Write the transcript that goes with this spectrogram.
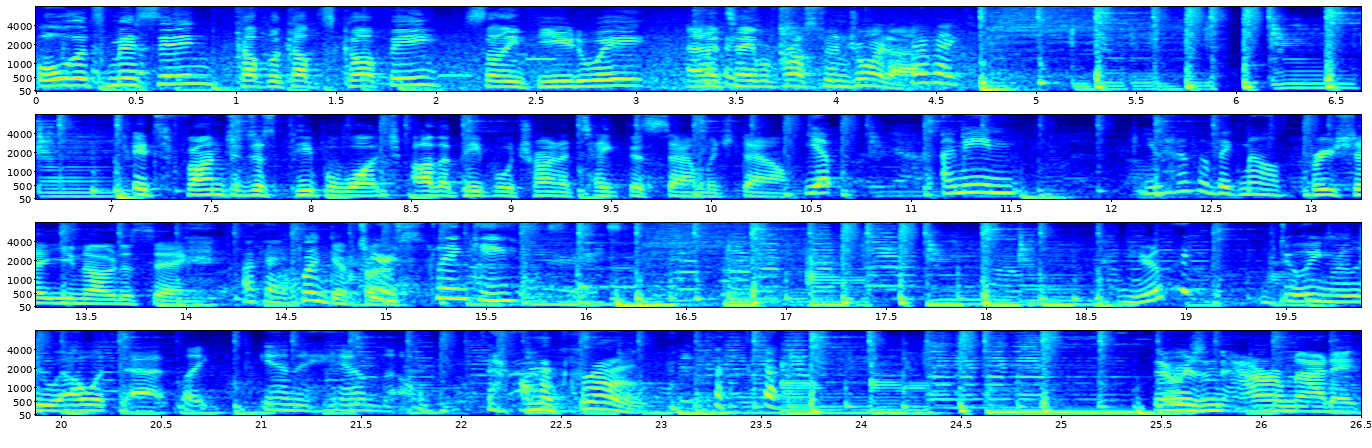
All that's missing, a couple of cups of coffee, something for you to eat, and a table for us to enjoy that. Perfect. It's fun to just people watch other people trying to take this sandwich down. Yep. I mean, you have a big mouth. Appreciate you noticing. Okay. Clinker Cheers, first. Clinky. You're like doing really well with that, like in a hand though. I'm a pro. There is an aromatic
